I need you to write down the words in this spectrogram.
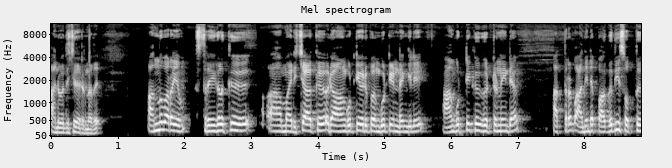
അനുവദിച്ചു തരുന്നത്. അന്ന് പറയും സ്ത്രീകൾക്ക് മരിച്ച ആൾക്ക് ഒരു ആൺകുട്ടി ഒരു പെൺകുട്ടി ഉണ്ടെങ്കിൽ ആൺകുട്ടിക്ക് കിട്ടുന്നതിന്റെ അത്ര അതിന്റെ പകുതി സ്വത്ത്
